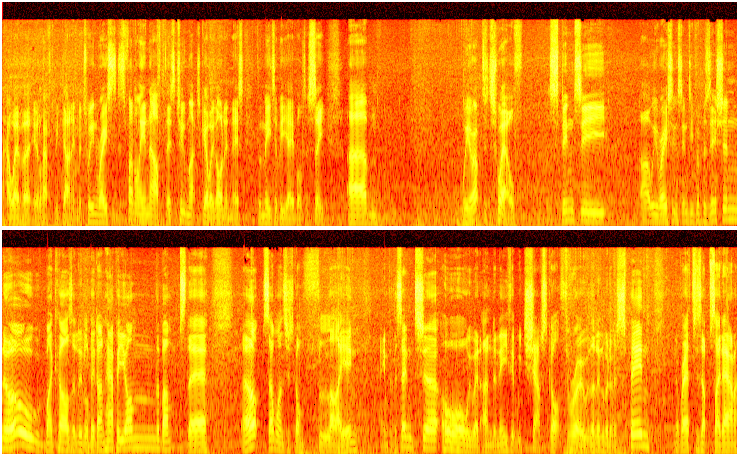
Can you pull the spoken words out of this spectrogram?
however, it'll have to be done in between races because, funnily enough, there's too much going on in this for me to be able to see. Um, we are up to 12th. Stinty. Are we racing Stinty for position? No, my car's a little bit unhappy on the bumps there. Oh, someone's just gone flying. Aim for the centre. Oh, we went underneath it. We just got through with a little bit of a spin. Nareth is upside down.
